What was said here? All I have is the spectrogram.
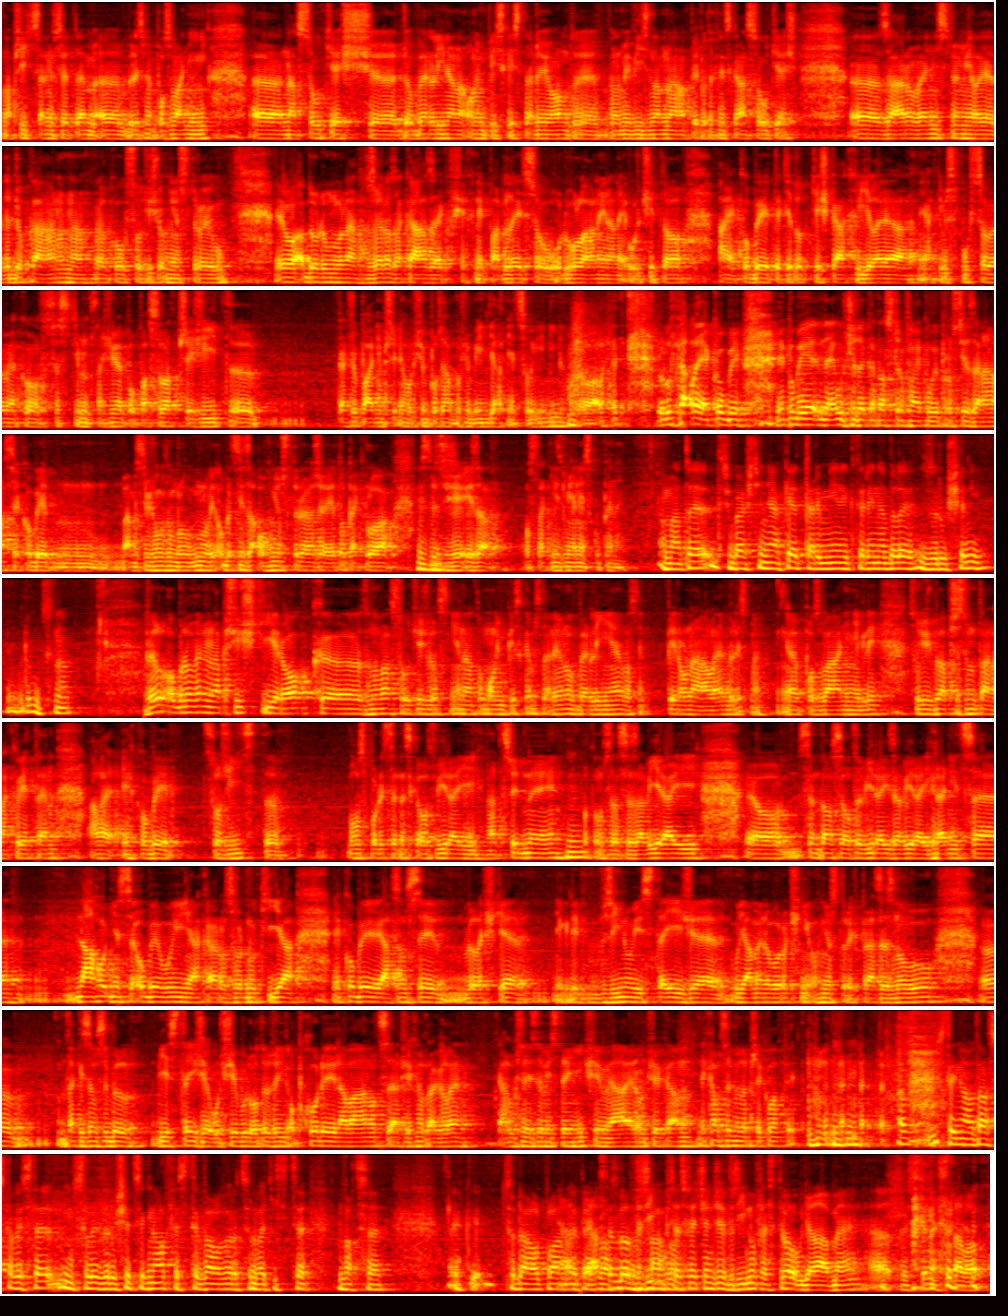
napříč celým světem. Eh, byli jsme pozvaní eh, na soutěž eh, do Berlína na olympijský stadion, to je velmi významná pyrotechnická soutěž. Zároveň jsme měli jet do Kán na velkou soutěž ohňostrojů jo, a bylo domluvena řada zakázek, všechny padly, jsou odvolány na neurčito a jakoby teď je to těžká chvíle a nějakým způsobem jako se s tím snažíme popasovat, přežít. Každopádně při nejhorším pořád můžeme jít dělat něco jiného, ale, ale jakoby, jakoby ne určitá katastrofa, jakoby prostě za nás, jakoby, mm, a myslím, že můžu mluvit obecně za ohňostrojaře, je to peklo a myslím si, že i za ostatní změny skupiny. A máte třeba ještě nějaké termíny, které nebyly zrušeny do budoucna? Byl obnoven na příští rok eh, znova soutěž vlastně na tom olympijském stadionu v Berlíně, vlastně Pironále, byli jsme eh, pozváni někdy. Soutěž byla přesunutá na květen, ale jakoby, co říct, hospody se dneska otvírají na tři dny, hmm. potom se zase zavírají, jo, sem tam se otevírají, zavírají hranice, náhodně se objevují nějaká rozhodnutí a jakoby já jsem si byl ještě někdy v říjnu jistý, že uděláme novoroční ohňostroj v Praze znovu. E, taky jsem si byl jistý, že určitě budou otevření obchody na Vánoce a všechno takhle. Já už nejsem jistý ničím, já jenom čekám, nechám se mile překvapit. Stejná otázka, vy jste museli zrušit signál festival v roce 2020. Jak, co dál plánujete? Já, já jsem byl v říjnu přesvědčen, že v říjnu festival uděláme, což se nestalo.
